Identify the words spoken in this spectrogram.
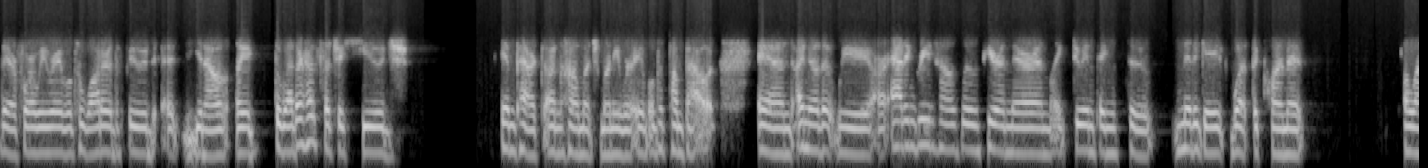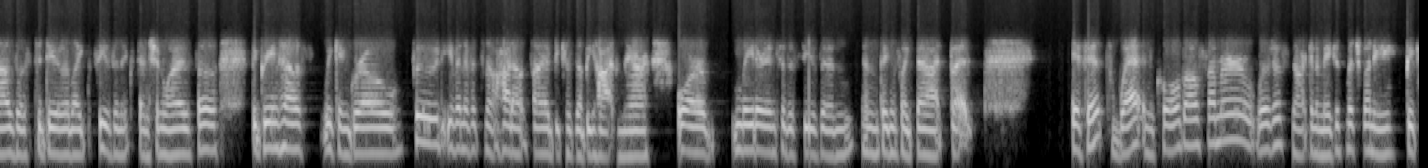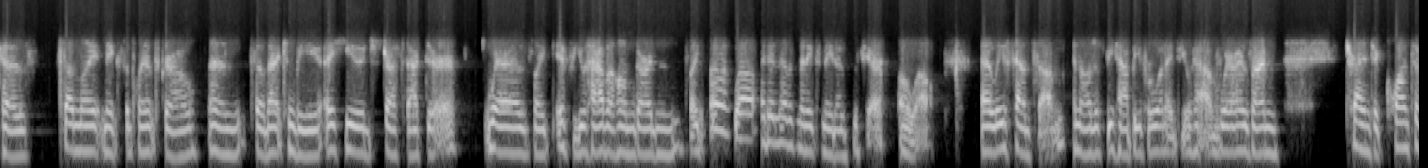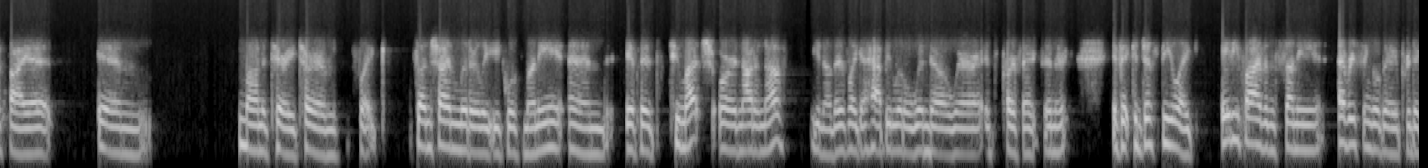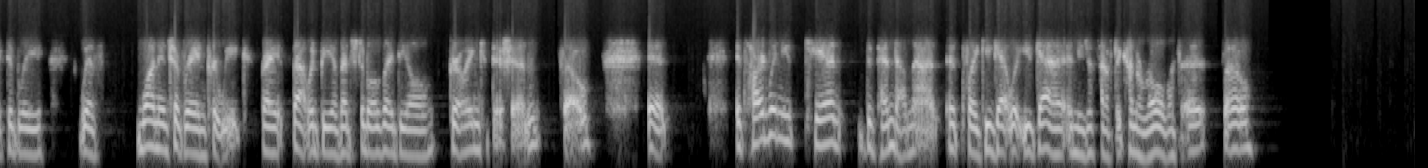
Therefore, we were able to water the food. It, you know, like the weather has such a huge impact on how much money we're able to pump out. And I know that we are adding greenhouses here and there and like doing things to mitigate what the climate allows us to do like season extension wise. So the greenhouse, we can grow food even if it's not hot outside because it'll be hot in there or later into the season and things like that. But if it's wet and cold all summer, we're just not going to make as much money because sunlight makes the plants grow. And so that can be a huge stress factor. Whereas, like, if you have a home garden, it's like, oh, well, I didn't have as many tomatoes this year. Oh, well. I at least had some, and I'll just be happy for what I do have. Whereas I'm trying to quantify it in monetary terms, it's like sunshine literally equals money. And if it's too much or not enough, you know, there's like a happy little window where it's perfect. And it, if it could just be like 85 and sunny every single day, predictably, with one inch of rain per week, right? That would be a vegetable's ideal growing condition. So it it's hard when you can't depend on that. It's like you get what you get and you just have to kind of roll with it. So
